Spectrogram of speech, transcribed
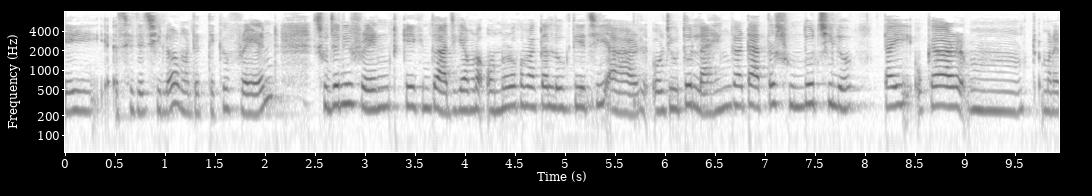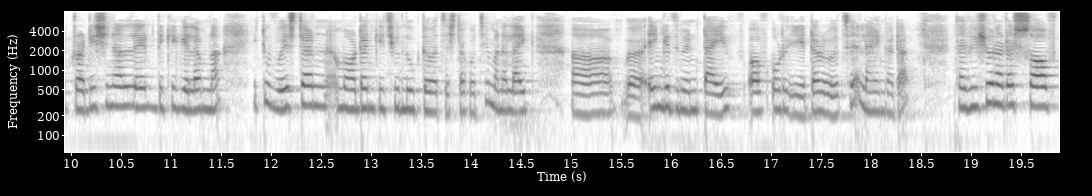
এই সেজে ছিল আমাদের থেকে ফ্রেন্ড সুজানির ফ্রেন্ডকে কিন্তু আজকে আমরা অন্যরকম একটা লুক দিয়েছি। আর ওর যেহেতু লেহেঙ্গাটা এত সুন্দর ছিল তাই ওকে আর মানে ট্র্যাডিশনালের দিকে গেলাম না। একটু ওয়েস্টার্ন মডার্ন কিছু লুক দেওয়ার চেষ্টা করছি। মানে লাইক এঙ্গেজমেন্ট টাইপ অফ ওর ইয়েটা রয়েছে, লেহেঙ্গাটা। তাই ভীষণ একটা সফট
